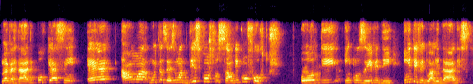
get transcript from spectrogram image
Não é verdade? Porque, assim, é, há uma, muitas vezes uma desconstrução de confortos, ou de, inclusive, de individualidades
